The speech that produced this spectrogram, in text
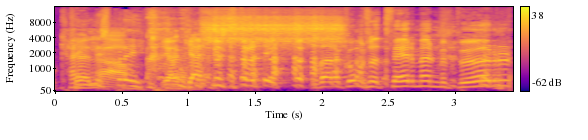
og Kæli- kælisprey Já, kælisprey og það er að koma svo tveir menn með börur.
